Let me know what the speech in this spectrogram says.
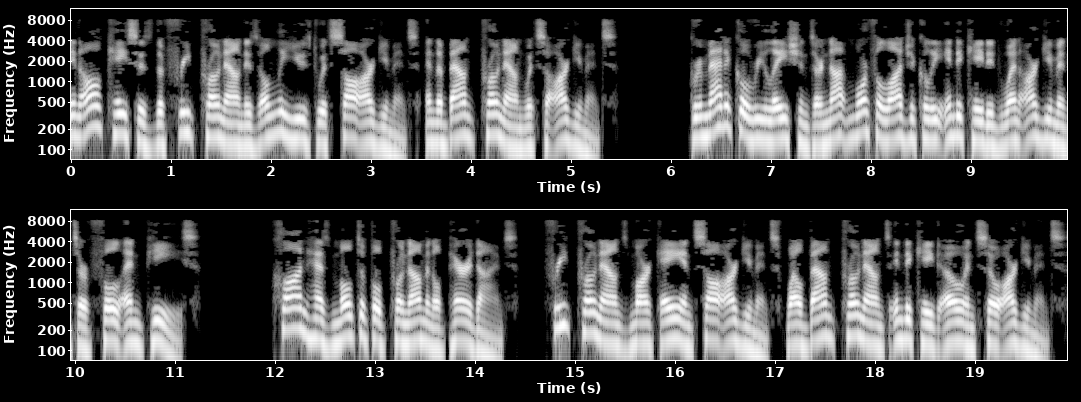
In all cases the free pronoun is only used with SA arguments, and the bound pronoun with SA arguments. Grammatical relations are not morphologically indicated when arguments are full NPs. Klon has multiple pronominal paradigms. Free pronouns mark A and SAW arguments, while bound pronouns indicate O and SO arguments.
